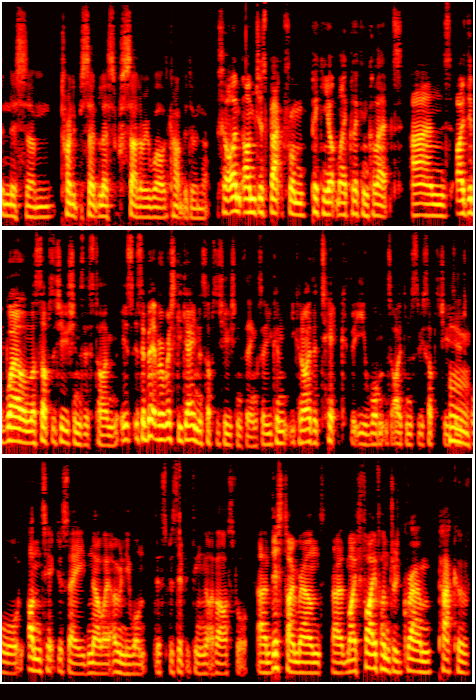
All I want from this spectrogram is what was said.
in this um twenty percent less salary world. Can't be doing that. So I'm I'm just back from picking up my click and collect, and I did well on the substitutions this time. It's it's a bit of a risky game the substitution thing. So you can you can either tick that you want items to be substituted, or untick to say no, I only want the specific thing that I've asked for. And this time round, uh, my 500 gram pack of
